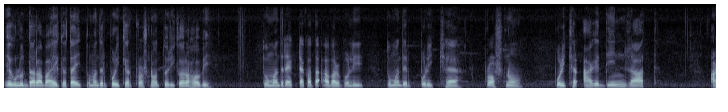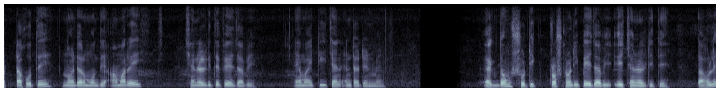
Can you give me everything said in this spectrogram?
এগুলোর ধারাবাহিকতায় তোমাদের পরীক্ষার প্রশ্ন তৈরি করা হবে। তোমাদের একটা কথা আবার বলি, তোমাদের পরীক্ষা প্রশ্ন পরীক্ষার আগের দিন রাত আটটা হতে নয়টার মধ্যে আমার এই চ্যানেলটিতে পেয়ে যাবে। এমআই অ্যান্ড এন্টারটেনমেন্ট একদম সঠিক প্রশ্নটি পেয়ে যাবে এই চ্যানেলটিতে। তাহলে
